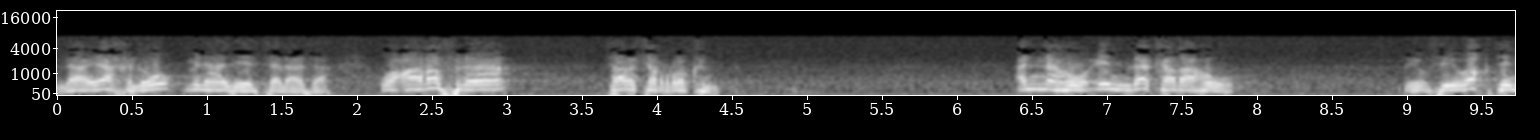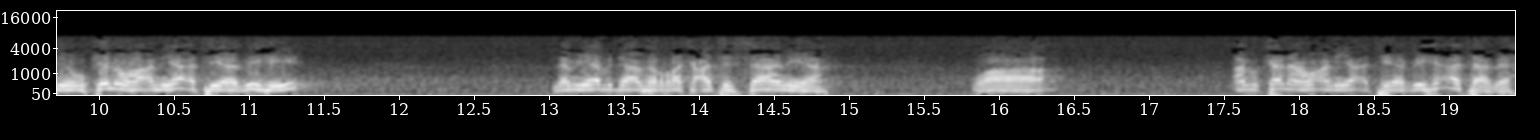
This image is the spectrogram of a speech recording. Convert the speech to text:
لا يخلو من هذه الثلاثة. وعرفنا ترك الركن. أنه إن ذكره في وقت يمكنه أن يأتي به لم يبدأ في الركعة الثانية وأمكنه أن يأتي به أتى به.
